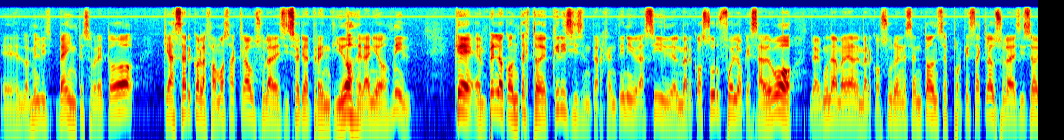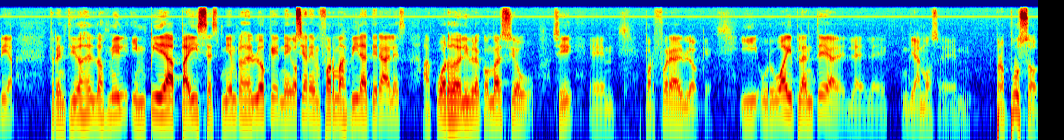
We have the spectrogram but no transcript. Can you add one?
en el 2020 sobre todo, qué hacer con la famosa cláusula decisoria 32 del año 2000 que en pleno contexto de crisis entre Argentina y Brasil y del Mercosur fue lo que salvó de alguna manera al Mercosur en ese entonces, porque esa cláusula decisoria 32 del 2000 impide a países miembros del bloque negociar en formas bilaterales acuerdos de libre comercio ¿sí? Em, por fuera del bloque. Y Uruguay plantea, digamos, em, propuso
